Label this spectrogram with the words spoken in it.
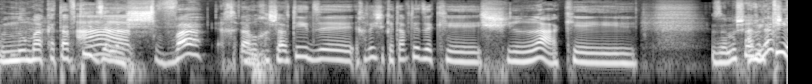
נו, מה, כתבתי את זה אה. לשווה? לא, חשבתי את זה, חשבתי שכתבתי את זה כשירה, כ... זה מה שהרגשתי.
